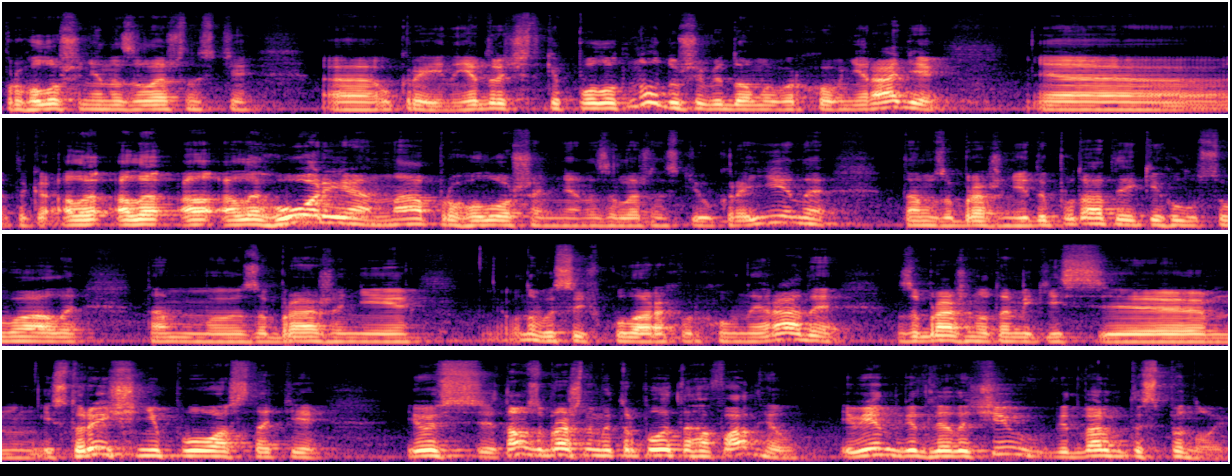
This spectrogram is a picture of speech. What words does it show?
проголошення незалежності е, України. Є, до речі, таке полотно дуже відоме в Верховній Раді. Е, така але, але, алегорія на проголошення незалежності України. Там зображені депутати, які голосували, там е, зображені, воно висить в куларах Верховної Ради, зображено там якісь е, історичні постаті. І ось там зображений митрополит Агафангел, і він від глядачів відвернутий спиною.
